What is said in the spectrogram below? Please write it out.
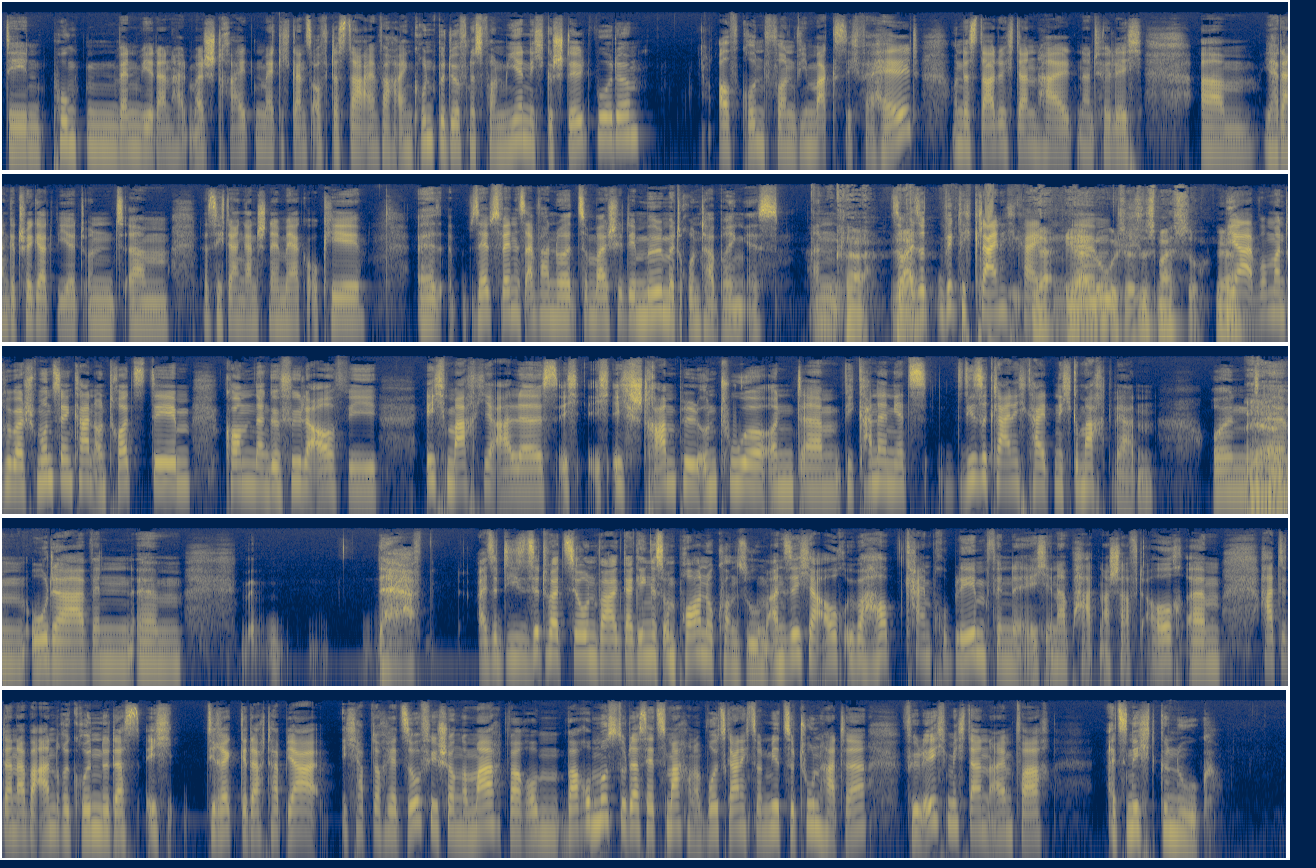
den Punkten, wenn wir dann halt mal streiten, merke ich ganz oft, dass da einfach ein Grundbedürfnis von mir nicht gestillt wurde aufgrund von wie Max sich verhält und dass dadurch dann halt natürlich ähm, ja dann getriggert wird und ähm, dass ich dann ganz schnell merke, okay, äh, selbst wenn es einfach nur zum Beispiel den Müll mit runterbringen ist. An, Klar. So, also wirklich Kleinigkeiten. Ja, ja ähm, logisch, das ist meist so. Ja. ja, wo man drüber schmunzeln kann und trotzdem kommen dann Gefühle auf wie, ich mache hier alles, ich, ich, ich strampel und tue und ähm, wie kann denn jetzt diese Kleinigkeit nicht gemacht werden? Und ja. ähm, oder wenn ähm, äh, also die Situation war, da ging es um Pornokonsum. An sich ja auch überhaupt kein Problem, finde ich, in der Partnerschaft auch. Ähm, hatte dann aber andere Gründe, dass ich direkt gedacht habe, ja, ich habe doch jetzt so viel schon gemacht, warum, warum musst du das jetzt machen? Obwohl es gar nichts mit mir zu tun hatte, fühle ich mich dann einfach als nicht genug.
